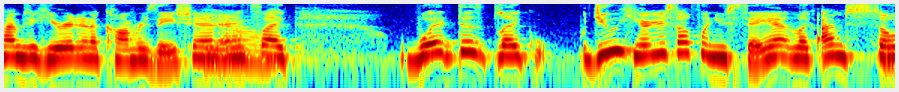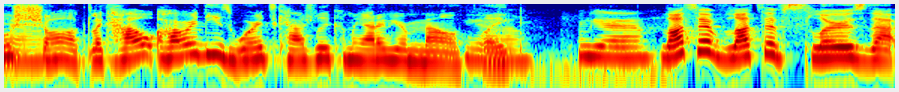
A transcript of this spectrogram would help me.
times you hear it in a conversation, and it's like, what does, like, do you hear yourself when you say it? Like, I'm so Yeah. shocked. Like, how, how are these words casually coming out of your mouth? Yeah. Like, Yeah. lots of lots of slurs that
